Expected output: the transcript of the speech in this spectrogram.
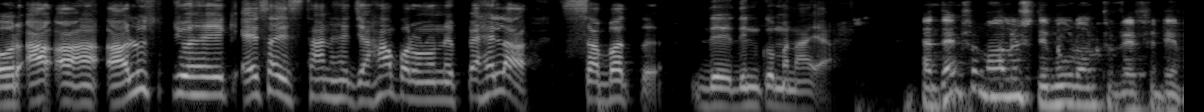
और आ, जो है एक ऐसा स्थान है जहाँ पर उन्होंने पहला सबत दिन को मनाया। And then from Alush they moved on to Rephidim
